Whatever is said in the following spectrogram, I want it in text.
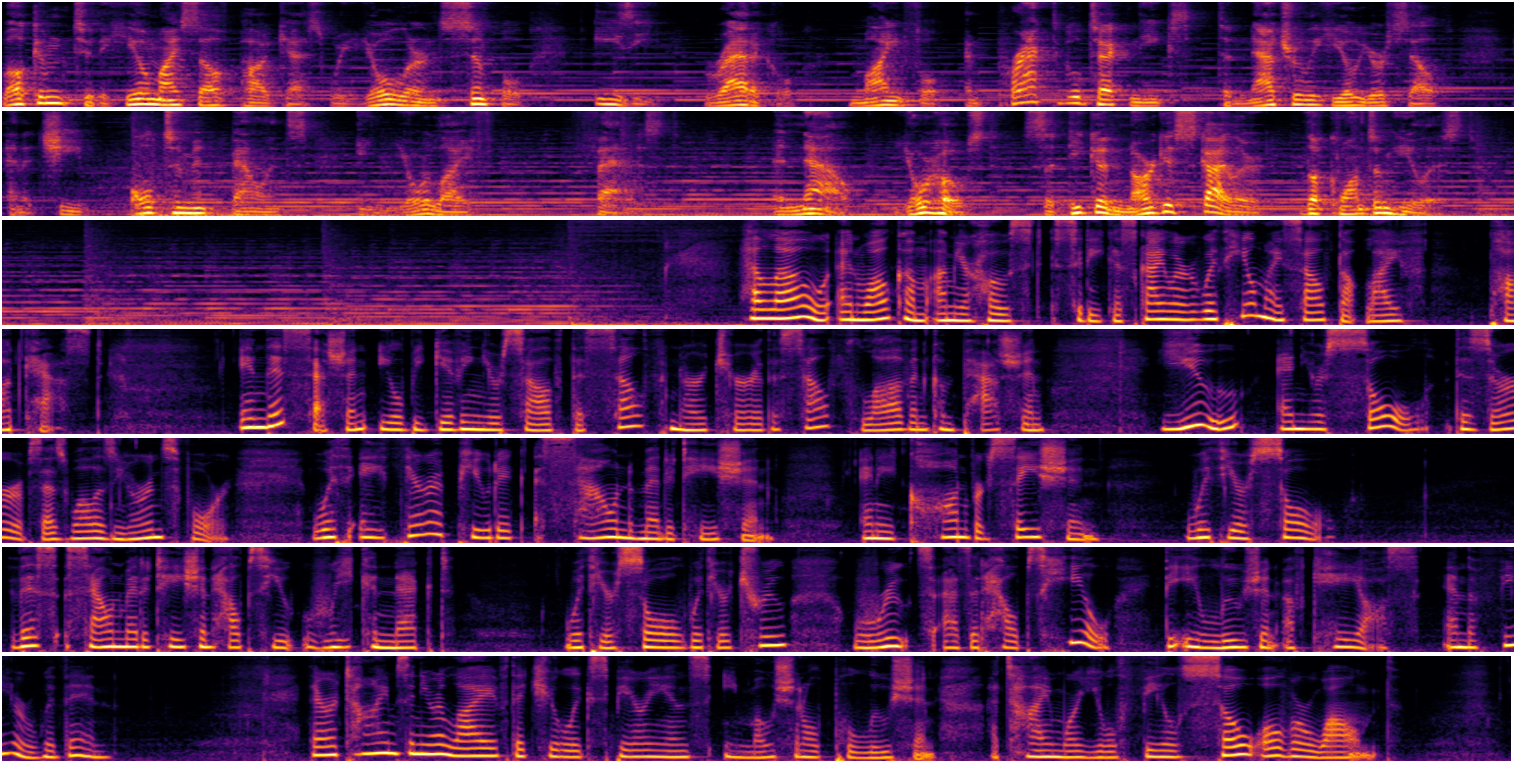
Welcome to the Heal Myself podcast, where you'll learn simple, easy, radical, mindful, and practical techniques to naturally heal yourself and achieve ultimate balance in your life fast. And now, your host, Sadika Nargis Schuyler, the Quantum Healist. Hello and welcome. I'm your host, Sadika Schuyler with HealMyself.life podcast. In this session, you'll be giving yourself the self nurture, the self love, and compassion you and your soul deserves as well as yearns for with a therapeutic sound meditation and a conversation with your soul. This sound meditation helps you reconnect with your soul, with your true roots, as it helps heal the illusion of chaos and the fear within. There are times in your life that you'll experience emotional pollution, a time where you'll feel so overwhelmed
